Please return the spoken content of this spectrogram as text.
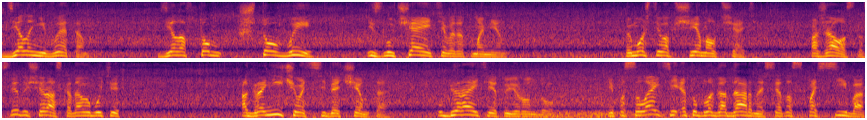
дело не в этом. Дело в том, что вы излучаете в этот момент. Вы можете вообще молчать. Пожалуйста, в следующий раз, когда вы будете ограничивать себя чем-то, убирайте эту ерунду и посылайте эту благодарность, это спасибо,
